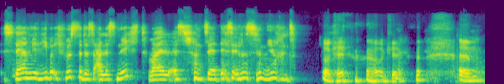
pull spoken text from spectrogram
es wäre mir lieber, ich wüsste das alles nicht, weil es schon sehr desillusionierend. Okay, okay. ähm,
